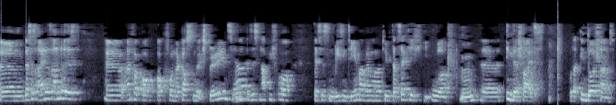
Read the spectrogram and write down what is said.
Ähm, das ist das eine. Das andere ist äh, einfach auch, auch von der Customer Experience. Mhm. Ja, es ist nach wie vor es ist ein Riesenthema, wenn man natürlich tatsächlich die Uhr Mhm. äh, in der Schweiz oder in Deutschland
